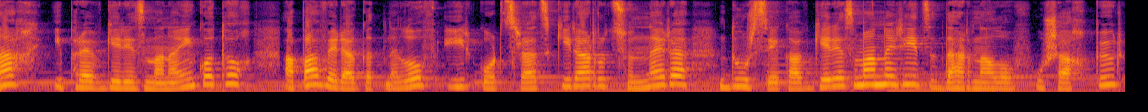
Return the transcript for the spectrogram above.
նախ իբրև գերեզմանային կոթող, ապա վերագտնելով իր կորցրած կիրառությունները դուրս եկավ գերեզմաններից, դառնալով ուշախբյուր,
